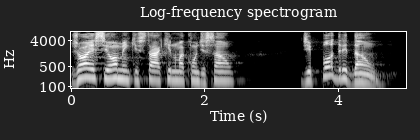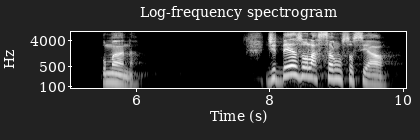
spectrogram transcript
Jó é esse homem que está aqui numa condição de podridão humana, de desolação social,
